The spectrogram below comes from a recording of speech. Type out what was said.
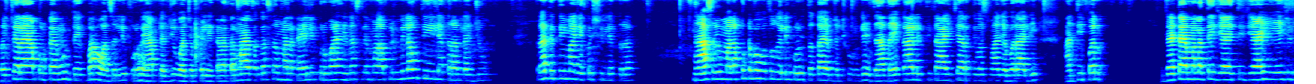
पण चला आपण काय म्हणतो एक भावाचं लेकरू आहे आपल्या जीवाच्या पलीकडे. आता माझं कसं मला काही लेकरू बाळही नसल्यामुळे आपलं मी लावते लेकरांना जीव. राहते ती माझ्या कशी लेकरं. असं मी मला कुठं बाबा तुझं लेकरू इथं कायमचं ठेवून घ्यायचं? आता एक आले तिथं आई चार दिवस माझ्यावर आली आणि ती पण ज्या टायमाला त्याची आई तिची आई यायची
